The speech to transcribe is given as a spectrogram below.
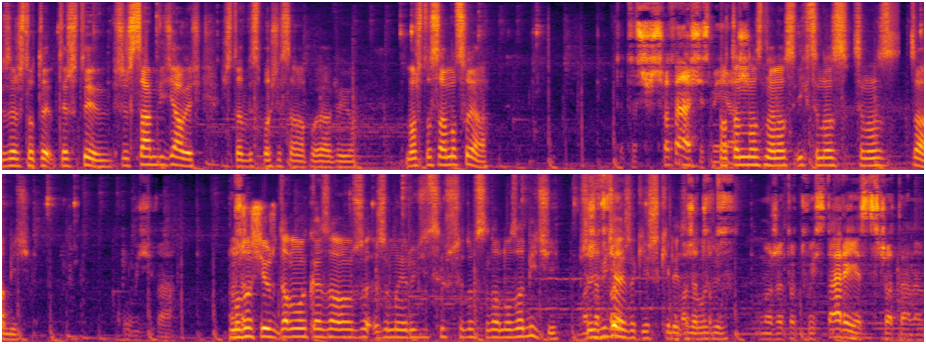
zresztą te, też ty, przecież sam widziałeś, że ta wyspa się sama pojawiła. Masz to samo co ja. To też szatana się zmieniasz. Szatan nas znalazł i chce nas, chce nas zabić. Kuźwa. Może się już dawno okazało, że, że moi rodzice już się dosyć dawno zabici. Przecież Może widziałeś, to- że jakieś szkielety Może to, założyły. może to twój stary jest szatanem.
